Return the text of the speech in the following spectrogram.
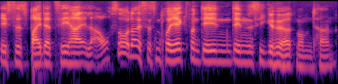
Ist es bei der CHL auch so oder ist es ein Projekt, von denen, denen sie gehört momentan?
